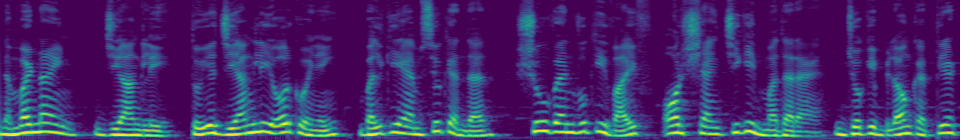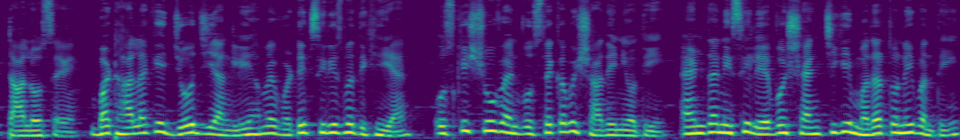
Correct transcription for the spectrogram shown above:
नंबर नाइन जियांगली तो ये जियांगली और कोई नहीं, बल्कि एमसीयू के अंदर शू वेनवू की वाइफ और शेंगची की मदर है, जो कि बिलोंग करती है टालो से। बट हालाँकि जो जियांगली हमें वटिफ सीरीज़ में दिखी है, उसकी शू वेनवू से कभी शादी नहीं होती। एंड देन इसीलिए वो शेंगची की मदर तो नहीं बनती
